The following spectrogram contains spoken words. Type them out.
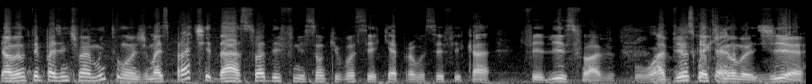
E ao mesmo tempo a gente vai muito longe, mas para te dar a sua definição que você quer para você ficar feliz, Flávio. Boa, a é biotecnologia,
